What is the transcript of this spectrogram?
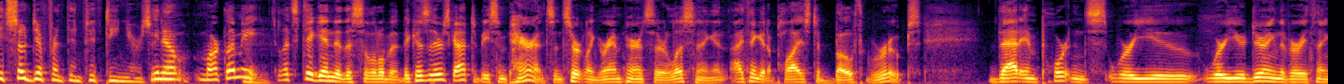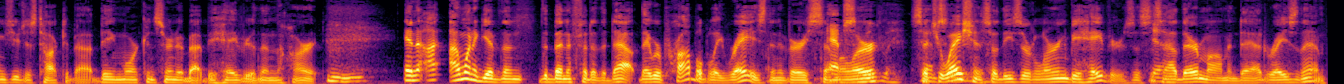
It's so different than 15 years ago. You know, Mark, let me hmm. let's dig into this a little bit because there's got to be some parents and certainly grandparents that are listening, and I think it applies to both groups. That importance where you where you're doing the very things you just talked about, being more concerned about behavior than the heart. Mm-hmm. And I, I want to give them the benefit of the doubt. They were probably raised in a very similar Absolutely. situation. Absolutely. So these are learned behaviors. This is how their mom and dad raised them.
